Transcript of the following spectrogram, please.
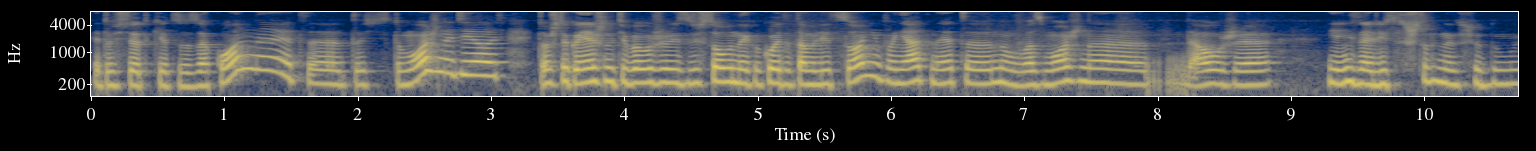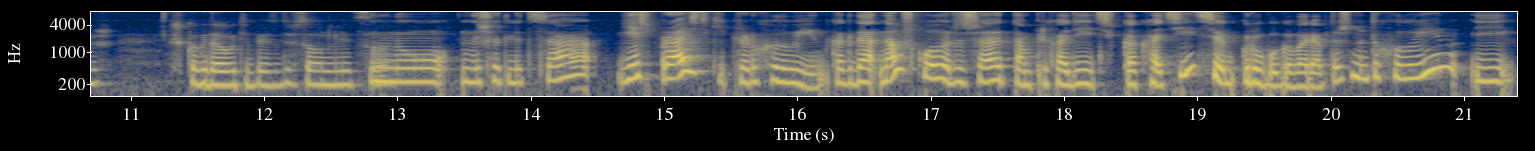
это все-таки это законно, это то есть это можно делать. То, что, конечно, у тебя уже изрисованное какое-то там лицо непонятно, это ну возможно, да уже я не знаю, Лиз, что ты на это счет думаешь? Когда у тебя изрисовано лицо? Ну, насчет лица. Есть праздники, к примеру, Хэллоуин, когда нам в школу разрешают там приходить как хотите, грубо говоря, потому что ну, это Хэллоуин, и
